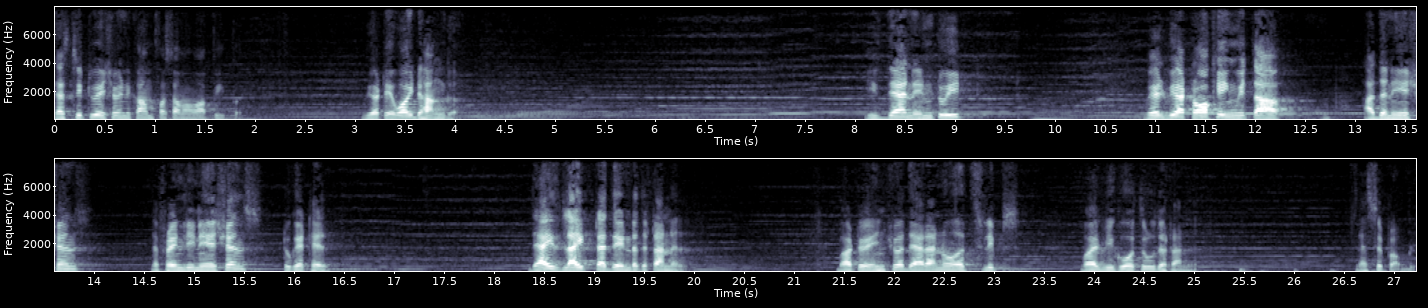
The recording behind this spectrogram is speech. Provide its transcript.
That situation will come for some of our people. We have to avoid hunger. Is there an end to it? Well, we are talking with our other nations, the friendly nations, to get help. There is light at the end of the tunnel. But to ensure there are no earth slips while we go through the tunnel. That's the problem.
